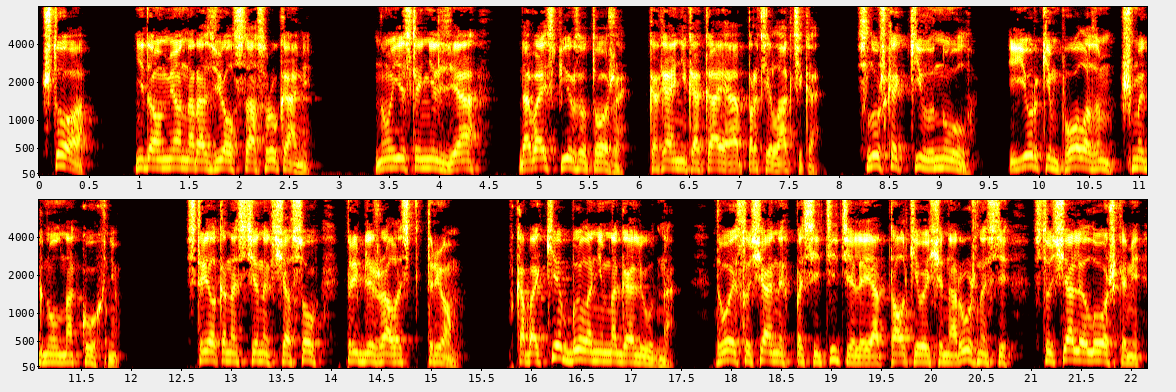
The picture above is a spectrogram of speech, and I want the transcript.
Что? недоуменно развел Стас руками. Ну, если нельзя, давай спирту тоже. Какая никакая, а профилактика. Служка кивнул и юрким полозом шмыгнул на кухню. Стрелка настенных часов приближалась к трем. В кабаке было немноголюдно. Двое случайных посетителей, отталкивающей наружности, стучали ложками,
